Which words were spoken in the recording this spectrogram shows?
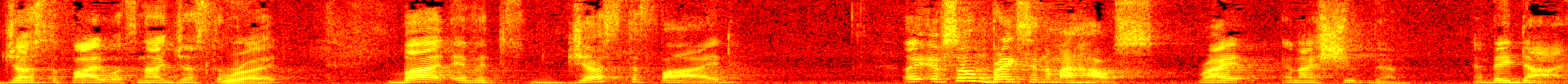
justified, what's not justified? Right. But if it's justified, like if someone breaks into my house, right, and I shoot them and they die,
